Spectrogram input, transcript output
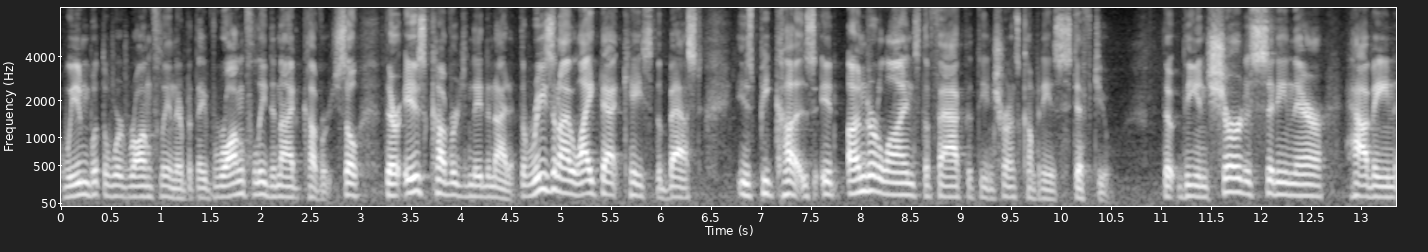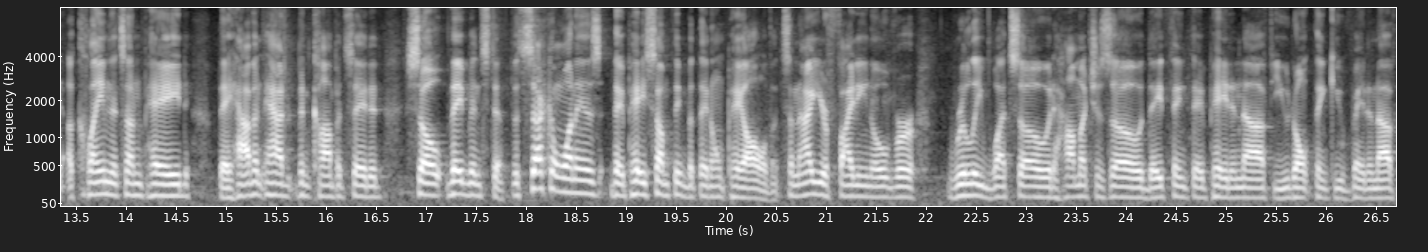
We didn't put the word wrongfully in there, but they've wrongfully denied coverage. So there is coverage and they denied it. The reason I like that case the best is because it underlines the fact that the insurance company has stiffed you. The, the insured is sitting there having a claim that's unpaid. They haven't had been compensated, so they've been stiff. The second one is they pay something, but they don't pay all of it. So now you're fighting over really what's owed, how much is owed. They think they paid enough. You don't think you've paid enough.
